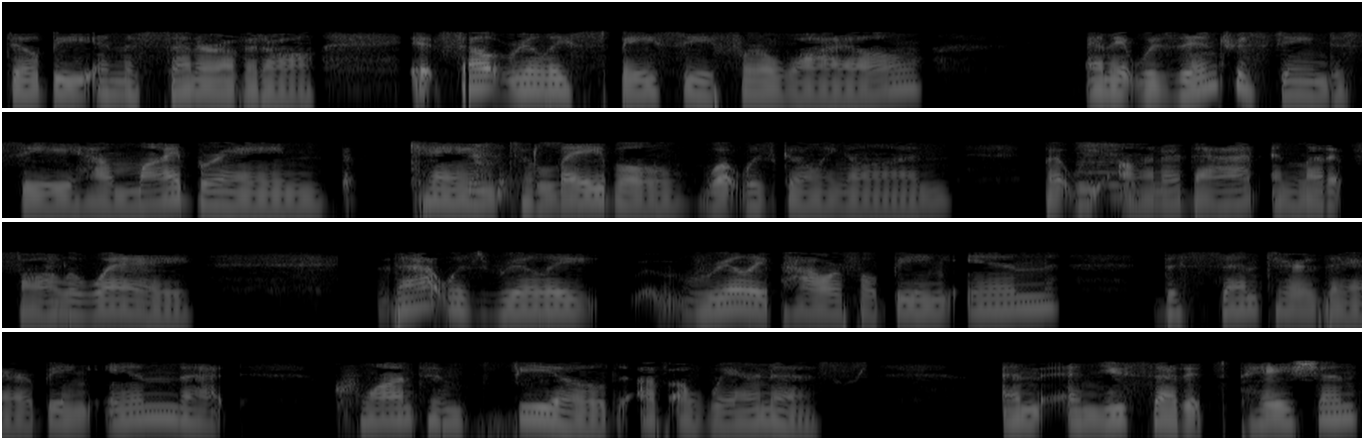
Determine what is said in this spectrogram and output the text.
still be in the center of it all. It felt really spacey for a while, and it was interesting to see how my brain came to label what was going on, but we mm. honor that and let it fall away. That was really, really powerful. Being in the center there, being in that quantum field of awareness. And, and you said it's patience,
